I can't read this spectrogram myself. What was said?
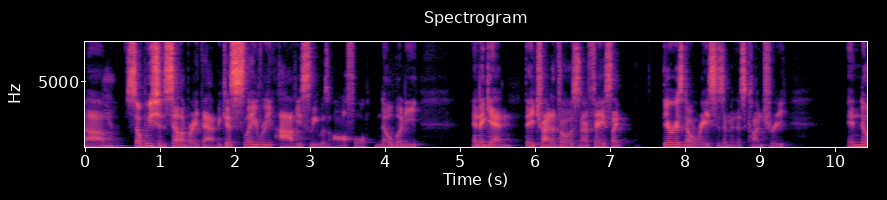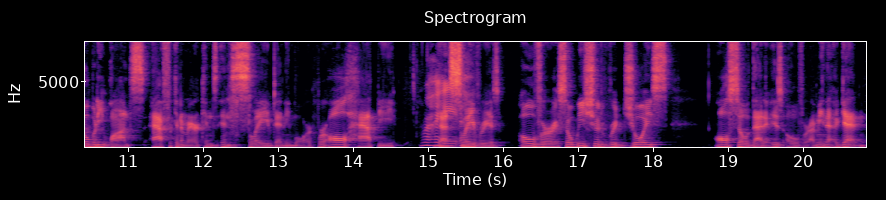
Um, Yeah. So we should celebrate that because slavery obviously was awful. Nobody, and again, they try to throw this in our face like there is no racism in this country and nobody wants African Americans enslaved anymore. We're all happy right. that slavery is over. So we should rejoice also that it is over. I mean, again,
